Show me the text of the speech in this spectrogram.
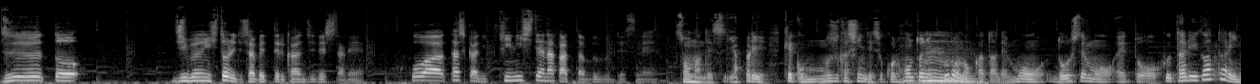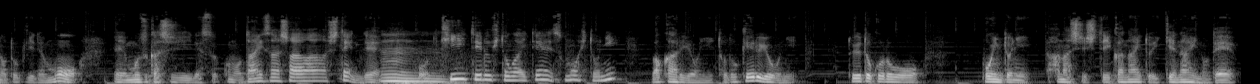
ずーっと自分一人で喋ってる感じでしたね。ここは確かに気にしてなかった部分ですね。そうなんです。やっぱり結構難しいんですよ。これ本当にプロの方でも、どうしても、えっと、二人語りの時でも、えー難しいです。この第三者視点で、んこう聞いてる人がいて、その人に分かるように届けるようにというところをポイントに話していかないといけないので、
